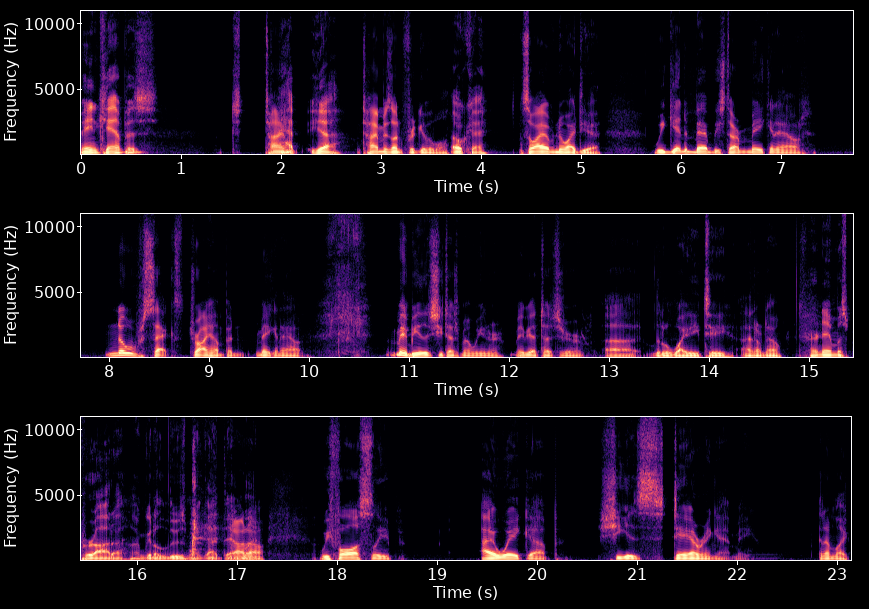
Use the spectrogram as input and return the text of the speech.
main campus. time Hap- yeah. time is unforgivable. Okay. So I have no idea. We get into bed. We start making out. No sex. Dry humping. Making out. Maybe she touched my wiener. Maybe I touched her uh, little white ET. I don't know. Her name was Parada. I'm gonna lose my goddamn. No, mind. no. We fall asleep. I wake up. She is staring at me. And I'm like,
